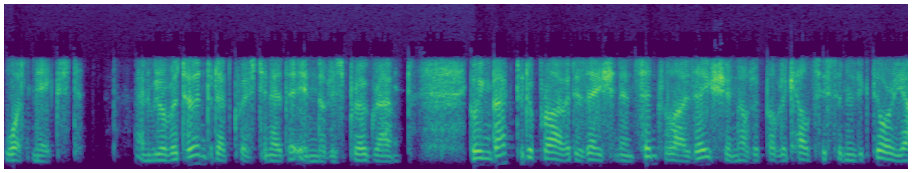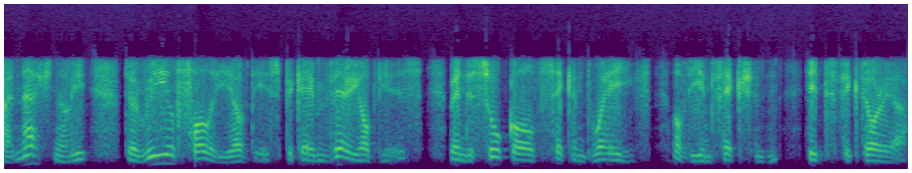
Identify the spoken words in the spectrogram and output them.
what next. And we'll return to that question at the end of this program. Going back to the privatization and centralization of the public health system in Victoria nationally, the real folly of this became very obvious when the so-called second wave of the infection hit Victoria.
